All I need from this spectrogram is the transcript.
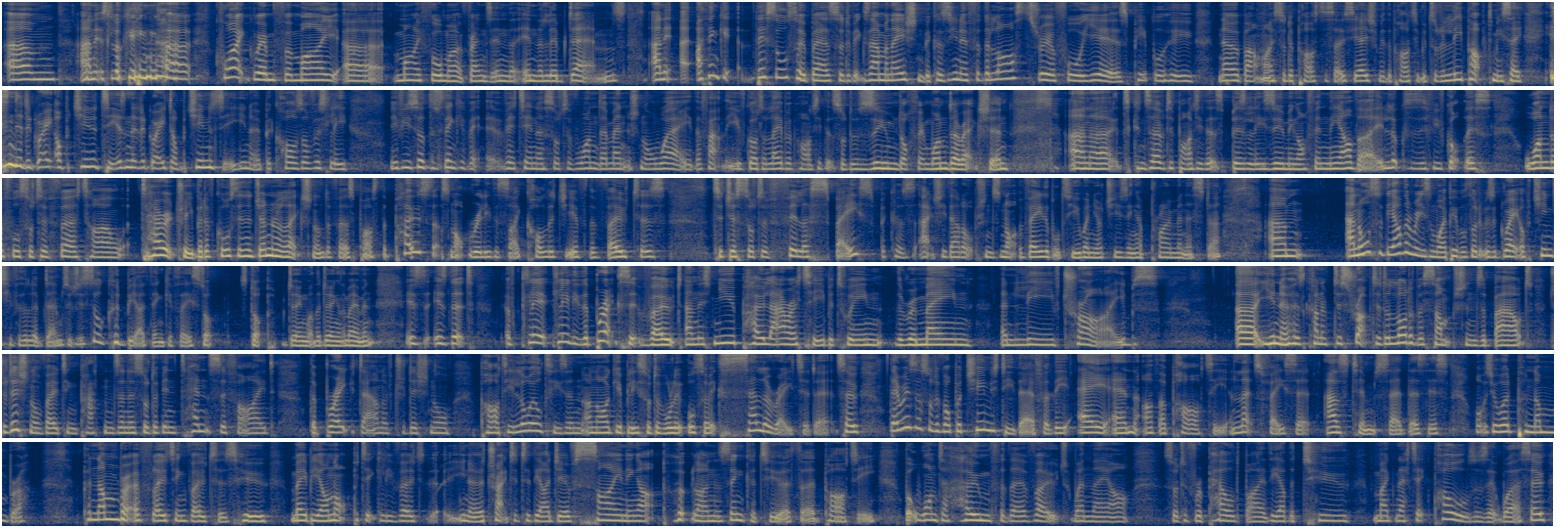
Um, and it's looking uh, quite grim for my, uh, my former friends in the, in the Lib Dems. And it, I think it, this also bears sort of examination because, you know, for the last three or four years, people who know about my sort of past association with the party would sort of leap up to me say, isn't it a great opportunity? Isn't it a great opportunity, you know, because obviously if you sort of think of it, of it, in a sort of one-dimensional way, the fact that you've got a Labour Party that's sort of zoomed off in one direction and a Conservative Party that's busily zooming off in the other, it looks as if you've got this wonderful sort of fertile territory. But of course, in a general election under first past the post, that's not really the psychology of the voters to just sort of fill a space because actually that option's not available to you when you're choosing a prime minister. Um, and also the other reason why people thought it was a great opportunity for the Lib Dems, which it still could be, I think, if they stop stop doing what they're doing at the moment, is is that of clear, clearly the Brexit vote and this new polarity between the Remain and Leave tribes uh, you know, has kind of disrupted a lot of assumptions about traditional voting patterns and has sort of intensified the breakdown of traditional party loyalties and, and arguably sort of also accelerated it. So there is a sort of opportunity there for the AN other party. And let's face it, as Tim said, there's this, what was your word, penumbra penumbra of floating voters who maybe are not particularly vote, you know, attracted to the idea of signing up hook, line, and sinker to a third party, but want a home for their vote when they are sort of repelled by the other two magnetic poles, as it were. So,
